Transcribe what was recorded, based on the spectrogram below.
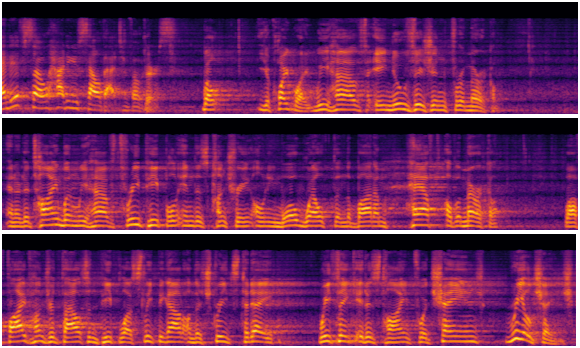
And if so, how do you sell that to voters? Well, you're quite right. We have a new vision for America. And at a time when we have three people in this country owning more wealth than the bottom half of America, while 500,000 people are sleeping out on the streets today, we think it is time for change, real change.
